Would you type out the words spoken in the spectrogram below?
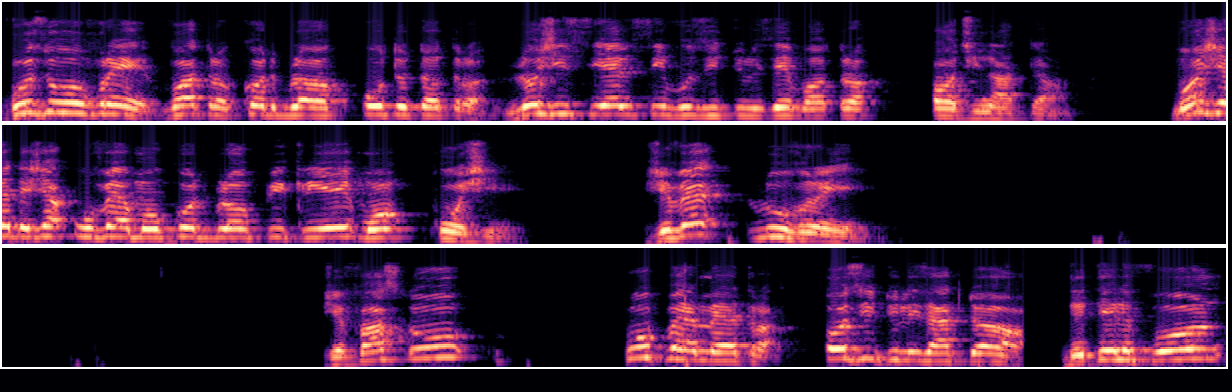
vous ouvrez votre code bloc ou tout autre logiciel si vous utilisez votre ordinateur. Moi, j'ai déjà ouvert mon code bloc puis créer mon projet. Je vais l'ouvrir. Je fasse tout pour permettre aux utilisateurs de téléphone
